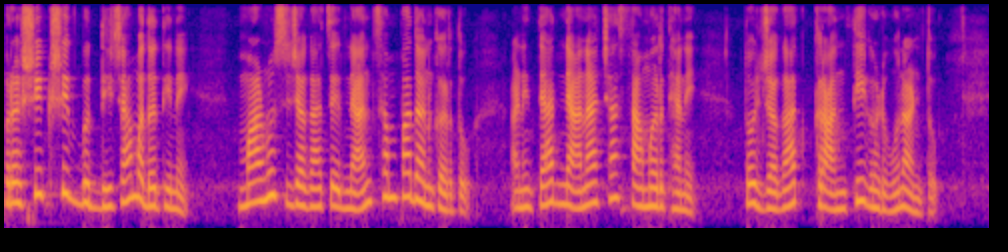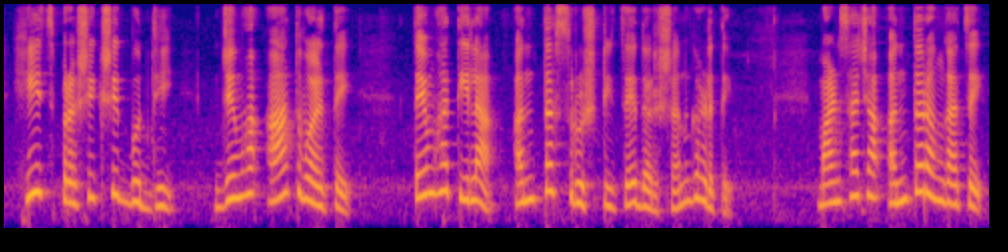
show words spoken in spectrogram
प्रशिक्षित बुद्धीच्या मदतीने माणूस जगाचे ज्ञान संपादन करतो आणि त्या ज्ञानाच्या सामर्थ्याने तो जगात क्रांती घडवून आणतो. हीच प्रशिक्षित बुद्धी जेव्हा आत वळते तेव्हा तिला अंतसृष्टीचे दर्शन घडते. माणसाच्या अंतरंगाचे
